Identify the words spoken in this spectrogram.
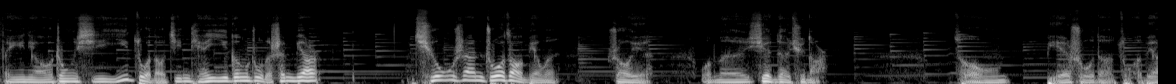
飞鸟中西一坐到金田一耕助的身边，秋山卓造便问：“少爷，我们现在去哪儿？”从别墅的左边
